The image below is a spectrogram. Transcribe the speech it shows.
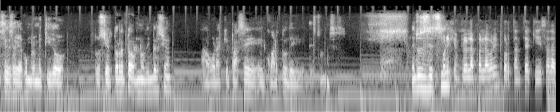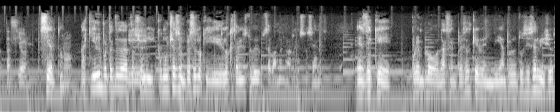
se les había comprometido pues, cierto retorno de inversión ahora que pase el cuarto de, estos meses. Entonces, sí, por ejemplo, la palabra importante aquí es adaptación. Cierto. Aquí lo importante es la adaptación y... y, con muchas empresas lo que lo que también estuve observando en las redes sociales es de que por ejemplo, las empresas que vendían productos y servicios,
